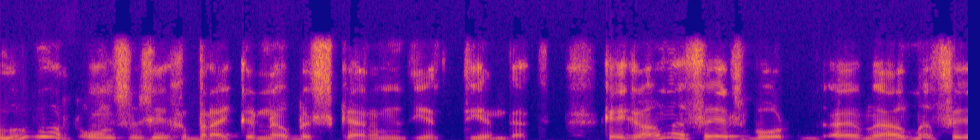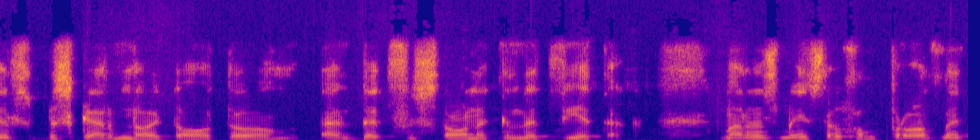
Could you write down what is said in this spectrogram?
Hoe word ons as die gebruiker nou beskerm teen dit? Kyk, Home Affairs word uh, Home Affairs beskerm daai data en dit verstaan ek en dit weet ek. Maar as mense nou gaan praat met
